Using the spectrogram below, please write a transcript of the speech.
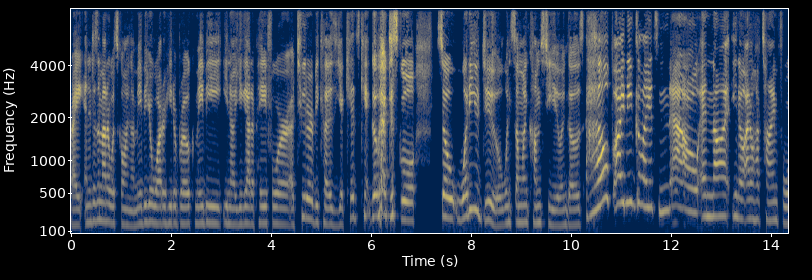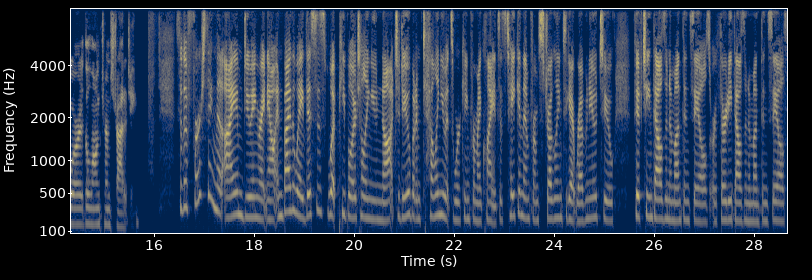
right? And it doesn't matter what's going on. Maybe your water heater broke, maybe, you know, you got to pay for a tutor because your kids can't go back to school. So, what do you do when someone comes to you and goes, "Help, I need clients now," and not, you know, I don't have time for the long-term strategy? So, the first thing that I am doing right now, and by the way, this is what people are telling you not to do, but I'm telling you it's working for my clients. It's taken them from struggling to get revenue to 15,000 a month in sales or 30,000 a month in sales.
